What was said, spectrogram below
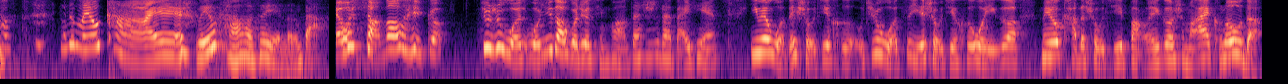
你都没有卡哎，没有卡好像也能打。哎，我想到了一个，就是我我遇到过这个情况，但是是在白天，因为我的手机和就是我自己的手机和我一个没有卡的手机绑了一个什么 iCloud，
